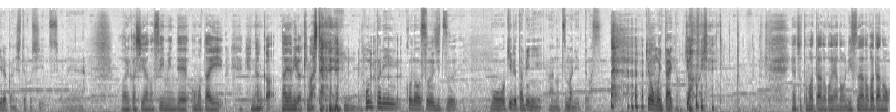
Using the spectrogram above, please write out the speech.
明らかにしてほしいですよねわりかしあの睡眠で重たい なんか悩みが来ましたよね。うん。本当にこの数日もう起きるたびにあの妻に言ってます。今日も痛いと。今日も痛いと。いやちょっとまたあのこれあのリスナーの方の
